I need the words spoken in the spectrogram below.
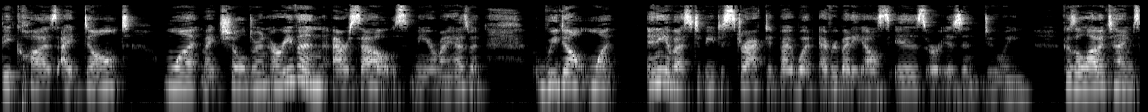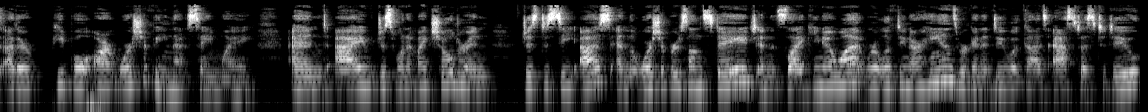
Because I don't want my children or even ourselves, me or my husband, we don't want any of us to be distracted by what everybody else is or isn't doing. Because a lot of times other people aren't worshiping that same way. And I just wanted my children just to see us and the worshipers on stage. And it's like, you know what? We're lifting our hands. We're going to do what God's asked us to do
